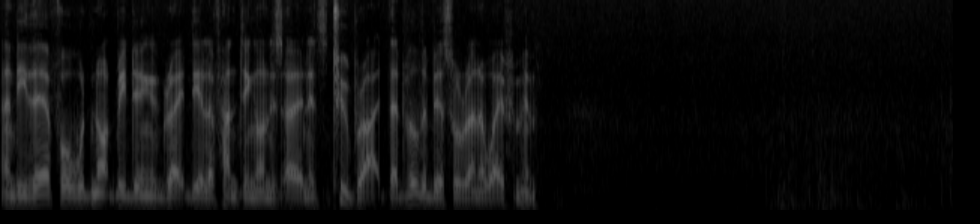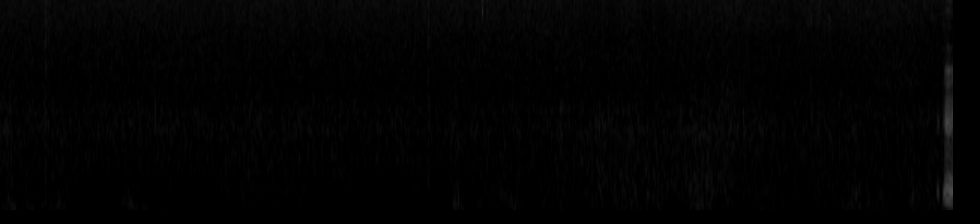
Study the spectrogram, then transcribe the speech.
And he therefore would not be doing a great deal of hunting on his own. It's too bright. That wildebeest will run away from him. Hmm.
